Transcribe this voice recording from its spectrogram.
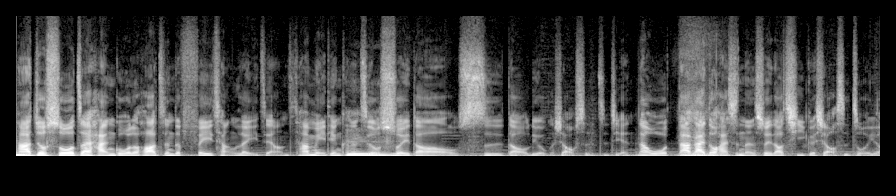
他就说，在韩国的话，真的非常累，这样子。他每天可能只有睡到四到六个小时之间。那我大概都还是能睡到七个小时左右。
